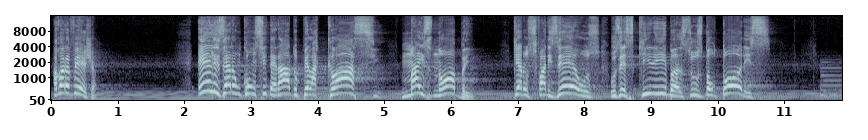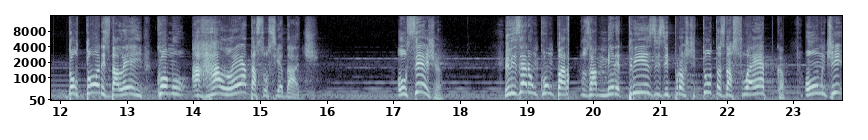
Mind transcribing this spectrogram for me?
Agora veja, eles eram considerados pela classe mais nobre, que eram os fariseus, os escribas, os doutores, doutores da lei, como a ralé da sociedade. Ou seja, eles eram comparados a meretrizes e prostitutas da sua época, onde,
